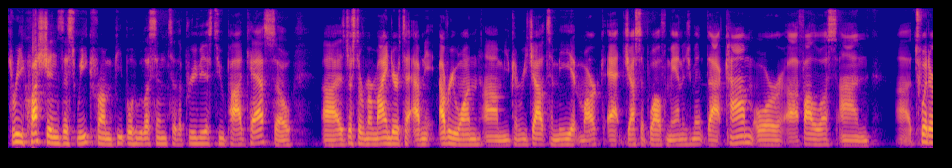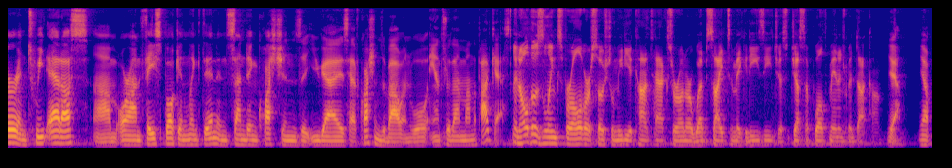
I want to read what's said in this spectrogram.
three questions this week from people who listened to the previous two podcasts. So uh, as just a reminder to ev- everyone, um, you can reach out to me at mark at jessupwealthmanagement.com or uh, follow us on uh, Twitter and tweet at us um, or on Facebook and LinkedIn and send in questions that you guys have questions about and we'll answer them on the podcast. And all those links for all of our social media contacts are on our website to make it easy, just jessupwealthmanagement.com. Yeah. Yep.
